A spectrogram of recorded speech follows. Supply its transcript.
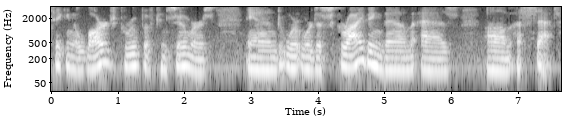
taking a large group of consumers and we're, we're describing them as um, a set,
